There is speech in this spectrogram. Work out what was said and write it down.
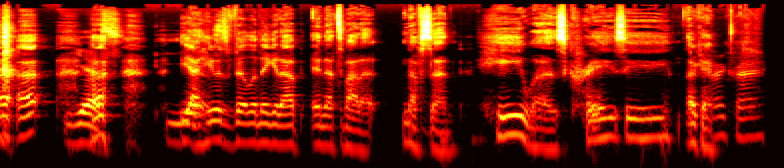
Yes. Yeah, he was villaining it up, and that's about it. Enough said. He was crazy. Okay. Okay.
